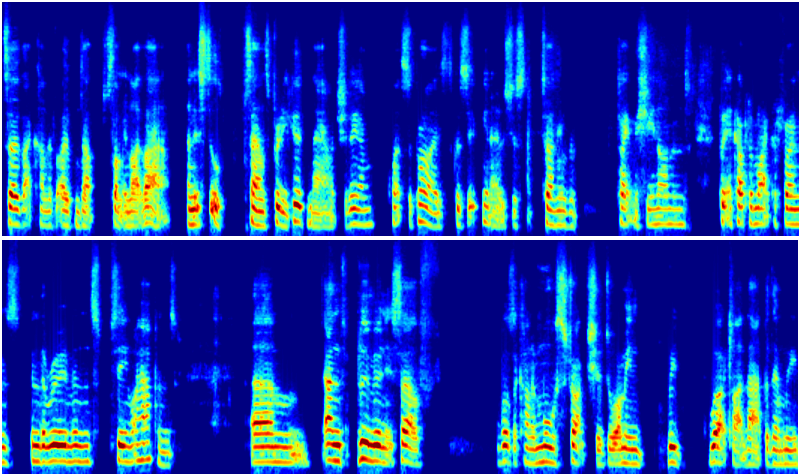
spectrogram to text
so that kind of opened up something like that, and it still sounds pretty good now. Actually, I'm quite surprised because it, you know, it's just turning the tape machine on and putting a couple of microphones in the room and seeing what happens. Um, and Blue Moon itself was a kind of more structured, or I mean, we worked like that, but then we,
